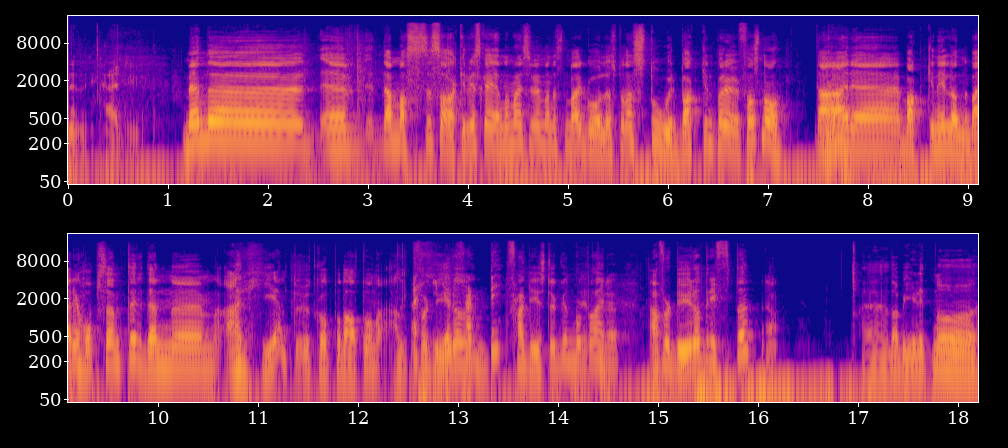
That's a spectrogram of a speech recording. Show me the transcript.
nei, nei. Herregud. Men øh, øh, det er masse saker vi skal gjennom her, så vi må nesten bare gå løs på det. Storbakken på Raufoss nå. Det er ja. bakken i Lønneberg i hoppsenter. Den øh, er helt utgått på datoen. Er altfor dyr. å- ferdig. Ferdigstuggen bortpå der. Er for dyr å drifte. Ja. Eh, da blir det ikke noe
